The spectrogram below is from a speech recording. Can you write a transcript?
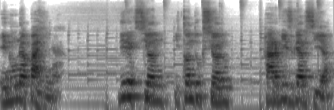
en una página. Dirección y conducción, Jarvis García.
